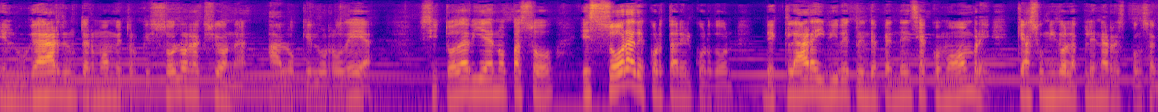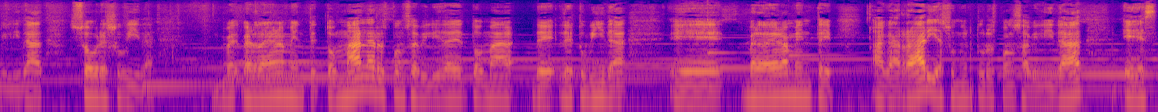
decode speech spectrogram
en lugar de un termómetro que solo reacciona a lo que lo rodea. Si todavía no pasó, es hora de cortar el cordón. Declara y vive tu independencia como hombre que ha asumido la plena responsabilidad sobre su vida. Verdaderamente, tomar la responsabilidad de tomar de, tu vida, eh, verdaderamente agarrar y asumir tu responsabilidad es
